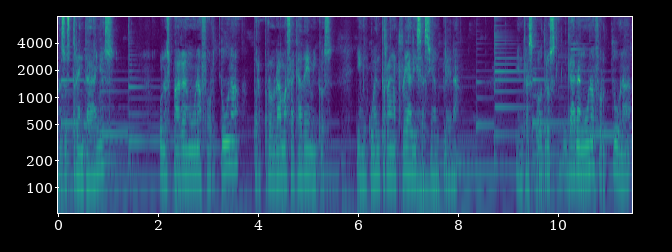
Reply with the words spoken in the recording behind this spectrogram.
A sus 30 años, unos pagan una fortuna por programas académicos y encuentran realización plena mientras otros ganan una fortuna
